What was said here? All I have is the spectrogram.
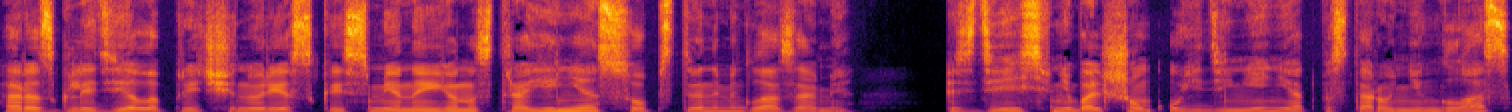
разглядела причину резкой смены ее настроения собственными глазами. Здесь, в небольшом уединении от посторонних глаз,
